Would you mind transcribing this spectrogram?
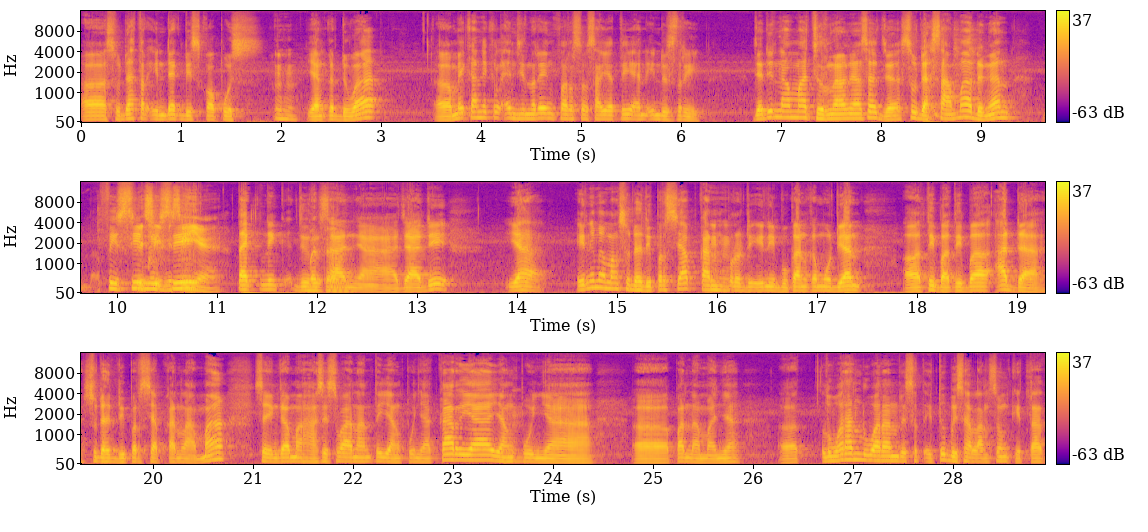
uh, sudah terindeks di Scopus. Uh-huh. Yang kedua, uh, Mechanical Engineering for Society and Industry. Jadi nama jurnalnya saja sudah sama dengan visi misi teknik jurusannya. Betul. Jadi ya ini memang sudah dipersiapkan uh-huh. prodi ini bukan kemudian uh, tiba-tiba ada, sudah dipersiapkan lama sehingga mahasiswa nanti yang punya karya, yang uh-huh. punya uh, apa namanya luaran-luaran riset itu bisa langsung kita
